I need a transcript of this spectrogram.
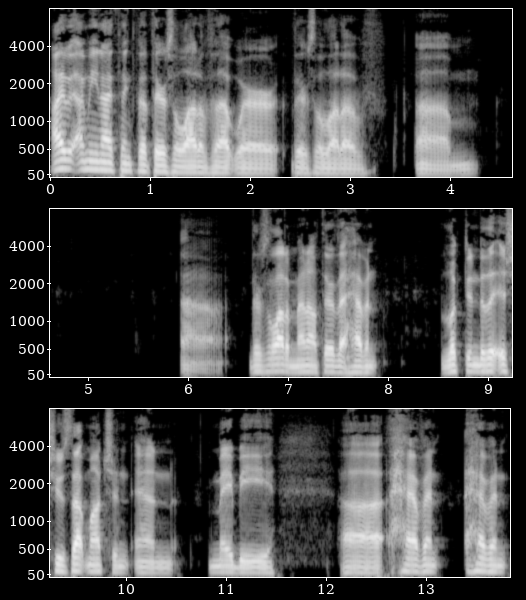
I I mean I think that there's a lot of that where there's a lot of um uh there's a lot of men out there that haven't looked into the issues that much and and maybe uh haven't haven't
